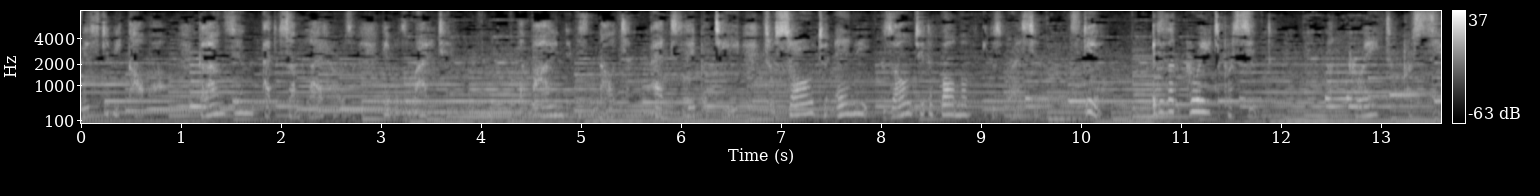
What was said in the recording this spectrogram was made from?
Mr. Micawber, glancing at some letters he was writing, is not at liberty to soar to any exalted form of expression. Still, it is a great pursuit, a great pursuit.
